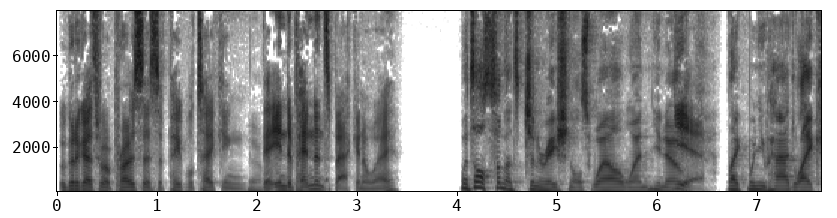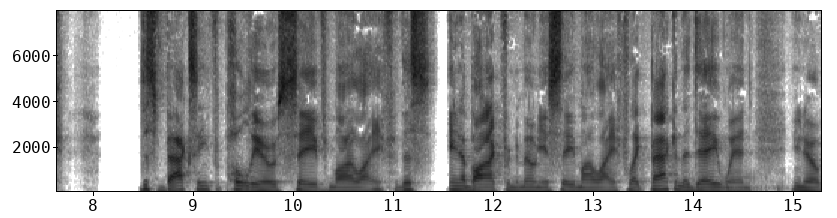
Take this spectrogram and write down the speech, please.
we've got to go through a process of people taking yeah. their independence back in a way. Well, it's also something that's generational as well. When you know, yeah, like when you had like this vaccine for polio saved my life. This antibiotic for pneumonia saved my life. Like back in the day when, you know,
